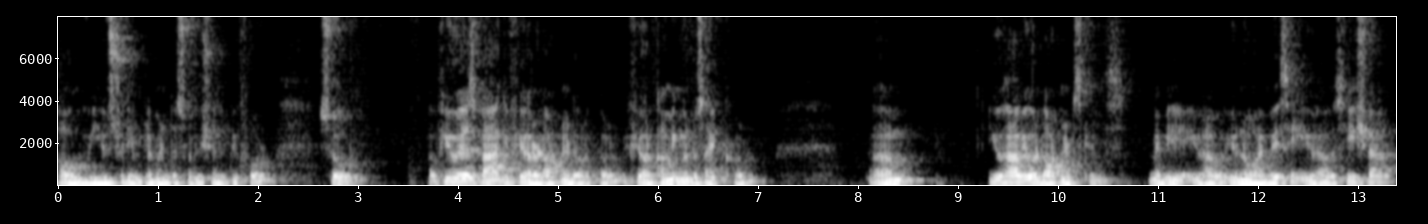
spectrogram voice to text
how we used to implement the solutions before? So a few years back, if you are a .NET developer, if you are coming into Sitecore, um, you have your .NET skills. Maybe you have you know MVC, you have C Sharp,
